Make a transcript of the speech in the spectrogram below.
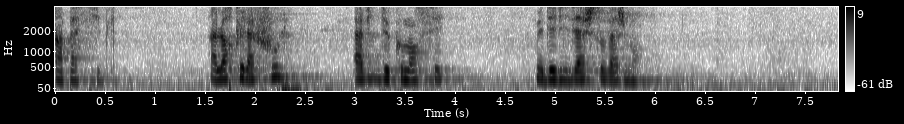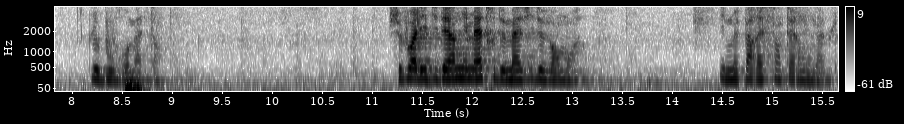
impassible, alors que la foule, avide de commencer, me dévisage sauvagement. Le bourreau m'attend. Je vois les dix derniers mètres de ma vie devant moi. Ils me paraissent interminables.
